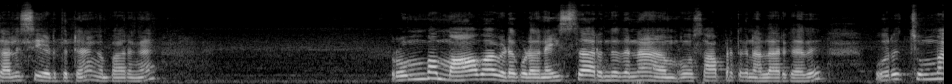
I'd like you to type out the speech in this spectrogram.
சலிச்சு எடுத்துட்டேன். இங்கே பாருங்கள் ரொம்ப மாவாக விடக்கூடாது. நைஸாக இருந்ததுன்னா சாப்பிட்றதுக்கு நல்லா இருக்காது. ஒரு சும்மா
